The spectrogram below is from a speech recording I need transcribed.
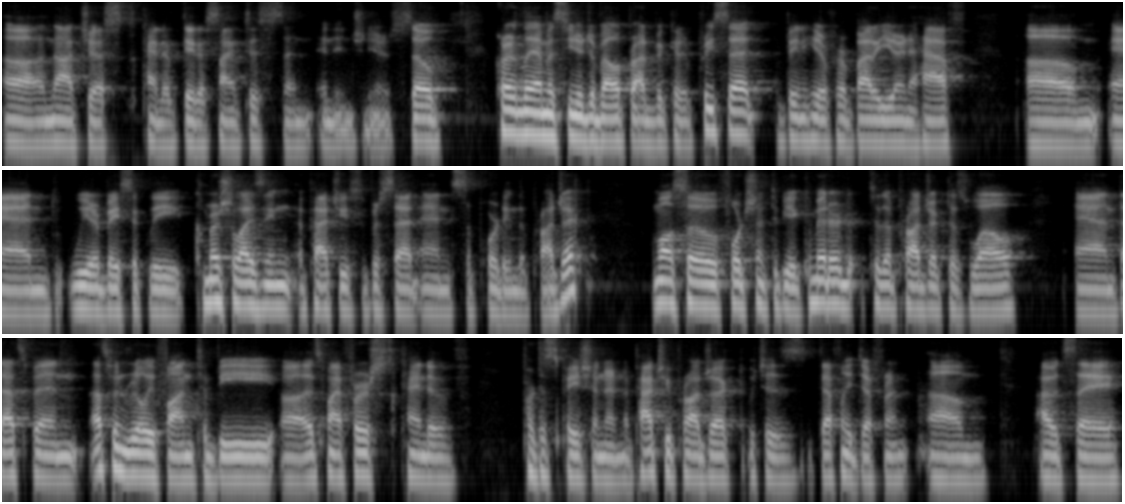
uh, not just kind of data scientists and, and, engineers. So currently, I'm a senior developer advocate at Preset. I've been here for about a year and a half, um, and we are basically commercializing Apache Superset and supporting the project. I'm also fortunate to be a committer to the project as well, and that's been that's been really fun to be. Uh, it's my first kind of participation in an Apache project, which is definitely different. Um, I would say,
